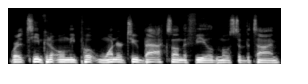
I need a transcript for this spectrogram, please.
where the team can only put one or two backs on the field most of the time.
